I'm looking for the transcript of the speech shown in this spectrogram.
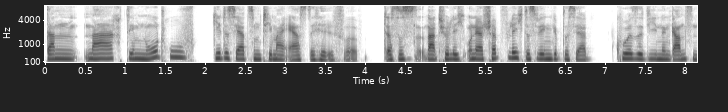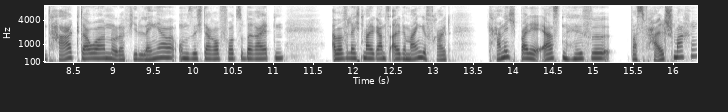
Dann nach dem Notruf geht es ja zum Thema Erste Hilfe. Das ist natürlich unerschöpflich, deswegen gibt es ja Kurse, die einen ganzen Tag dauern oder viel länger, um sich darauf vorzubereiten. Aber vielleicht mal ganz allgemein gefragt, kann ich bei der Ersten Hilfe was falsch machen?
